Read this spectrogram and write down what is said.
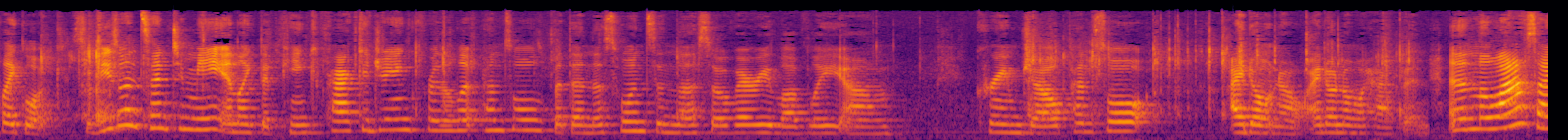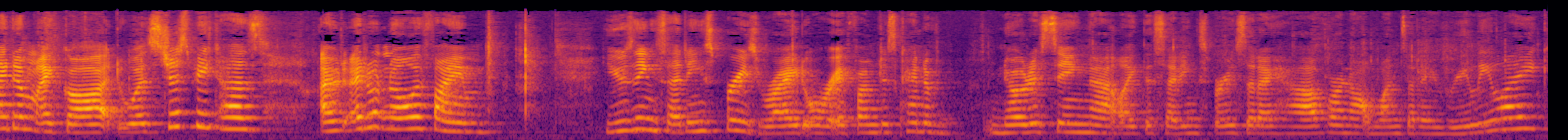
like look, so these ones sent to me in like the pink packaging for the lip pencils, but then this one's in the So Very Lovely um, cream gel pencil. I don't know. I don't know what happened. And then the last item I got was just because I, I don't know if I'm using setting sprays right or if I'm just kind of noticing that like the setting sprays that I have are not ones that I really like.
